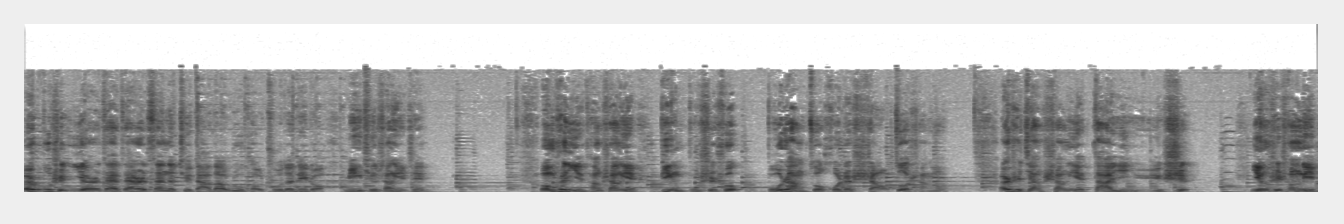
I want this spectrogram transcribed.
而不是一而再、再而三的去打造入口处的那种明清商业街。我们说隐藏商业，并不是说不让做或者少做商业，而是将商业大隐于市。影视城里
